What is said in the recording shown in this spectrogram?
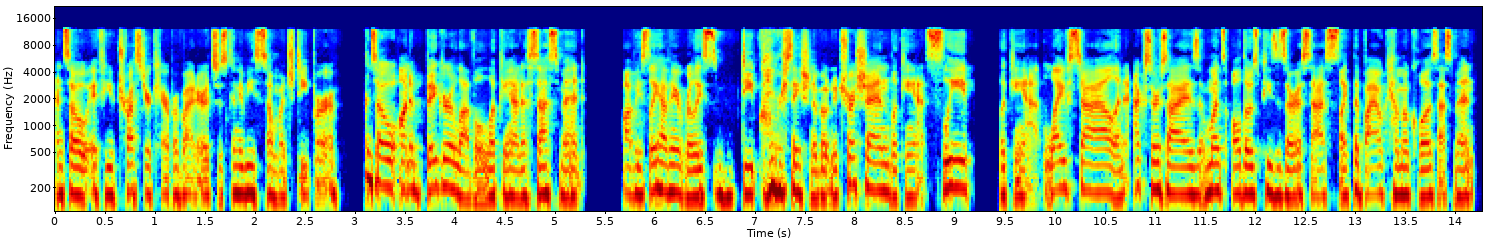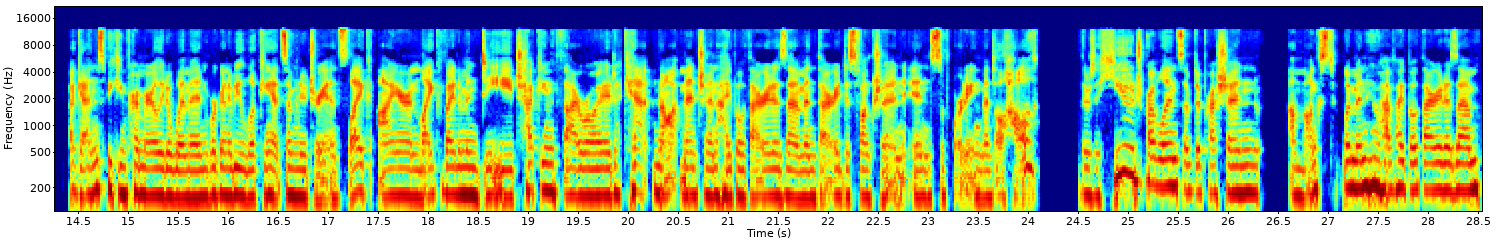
And so, if you trust your care provider, it's just going to be so much deeper. And so, on a bigger level, looking at assessment, obviously having a really deep conversation about nutrition, looking at sleep, looking at lifestyle and exercise. And once all those pieces are assessed, like the biochemical assessment, again, speaking primarily to women, we're going to be looking at some nutrients like iron, like vitamin D, checking thyroid. Can't not mention hypothyroidism and thyroid dysfunction in supporting mental health. There's a huge prevalence of depression amongst women who have hypothyroidism.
